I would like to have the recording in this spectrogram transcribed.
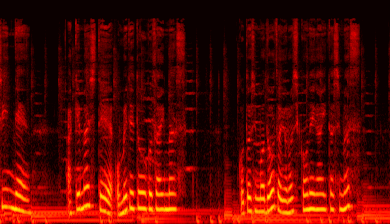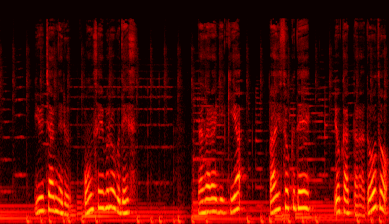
新年明けましておめでとうございます。今年もどうぞよろしくお願いいたします。ゆうチャンネル音声ブログです。ながら聞きや倍速でよかったらどうぞ、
